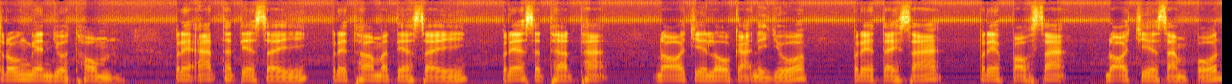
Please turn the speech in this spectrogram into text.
ទ្រង់មានយោធំ ព្រះអដ្ឋទាសីព្រះធម្មទាសីព្រះសិទ្ធត្ថៈដ៏ជាលោកនិយោព្រះតេសាព្រះបោសៈដ៏ជាសម្ពុទ្ធ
